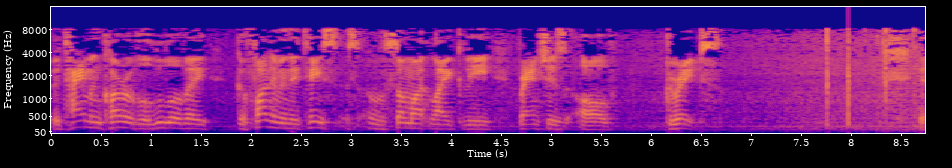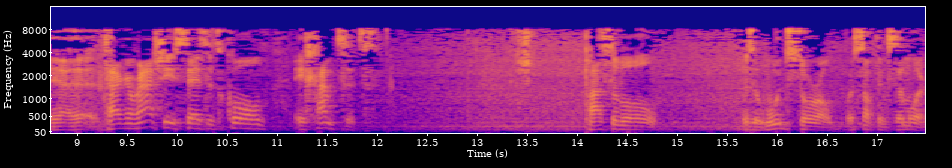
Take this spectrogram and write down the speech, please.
The time and color of the lulove gafanim, and they taste somewhat like the branches of grapes. Uh, Rashi says it's called a chamtzitz. Possible is a wood sorrel or something similar.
